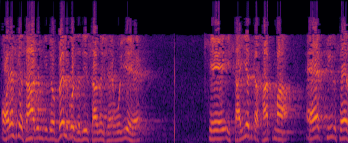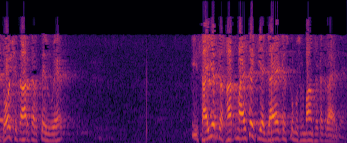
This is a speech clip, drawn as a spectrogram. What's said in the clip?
اور اس کے ساتھ ان کی جو بالکل جدید سازش ہے وہ یہ ہے کہ عیسائیت کا خاتمہ ایک تیر سے دو شکار کرتے ہوئے عیسائیت کا خاتمہ ایسے کیا جائے کہ اس کو مسلمان سے ٹکرایا جائے۔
